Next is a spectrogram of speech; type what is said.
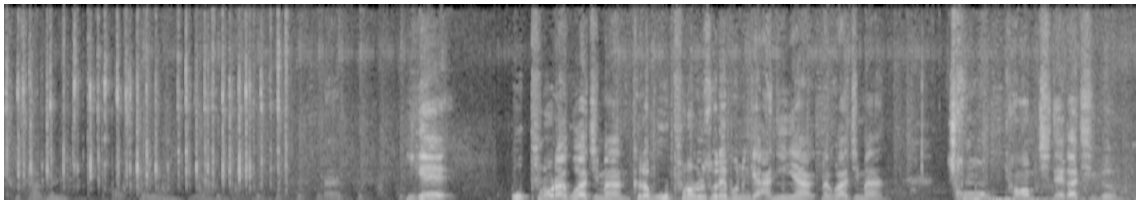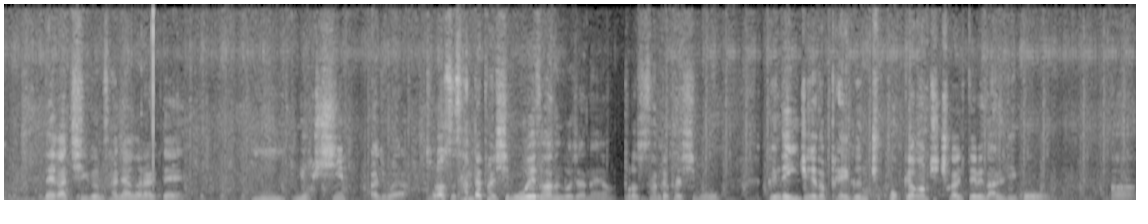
두상을 더 사용해야 합니다. 네. 이게 5%라고 하지만 그럼 5%를 손해 보는 게 아니냐라고 하지만 총 경험치 내가 지금 내가 지금 사냥을 할 때 이 60 아니 뭐야 플러스 385에서 하는 거잖아요. 플러스 385. 근데 이 중에서 100은 축복 경험치 추가기 때문에 날리고 어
